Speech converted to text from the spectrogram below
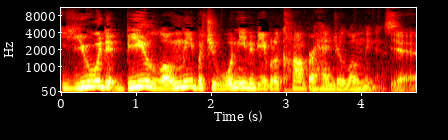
you would be lonely, but you wouldn't even be able to comprehend your loneliness. Yeah.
